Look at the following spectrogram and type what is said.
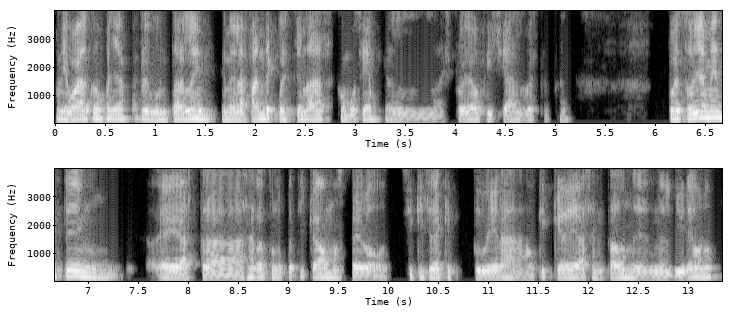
igual, compañera, preguntarle en el afán de cuestionar, como siempre, la historia oficial o estatal pues obviamente eh, hasta hace rato lo platicábamos, pero sí quisiera que tuviera o que quede asentado en el, video, ¿no?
